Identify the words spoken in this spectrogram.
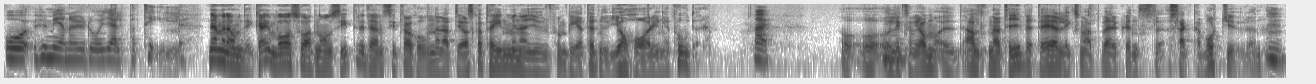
Och hur menar du då hjälpa till? Nej men om det kan ju vara så att någon sitter i den situationen att jag ska ta in mina djur från betet nu. Jag har inget foder. Nej. Och, och, och liksom, jag, alternativet är liksom att verkligen sl- slakta bort djuren.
